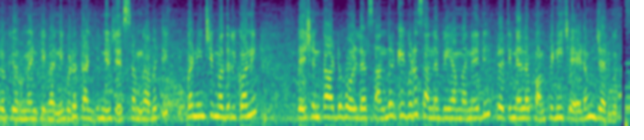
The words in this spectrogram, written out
ప్రొక్యూర్మెంట్ ఇవన్నీ కూడా కంటిన్యూ చేస్తాం కాబట్టి ఇప్పటి నుంచి మొదలుకొని రేషన్ కార్డు హోల్డర్స్ అందరికీ కూడా సన్న బియ్యం అనేది ప్రతి నెల పంపిణీ చేయడం జరుగుతుంది.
